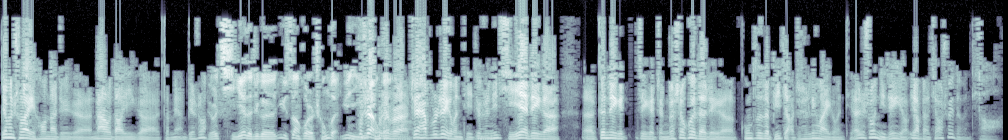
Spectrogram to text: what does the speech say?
标明出来以后呢，这个纳入到一个怎么样？比如说，比如企业的这个预算或者成本运营不是不是不是，这还不是这个问题，就是你企业这个呃跟这个这个整个社会的这个工资的比较，这是另外一个问题，而是说你这个要要不要交税的问题啊。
